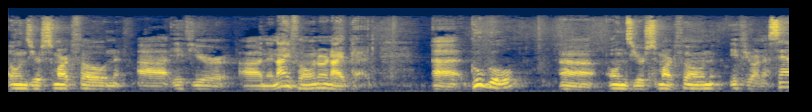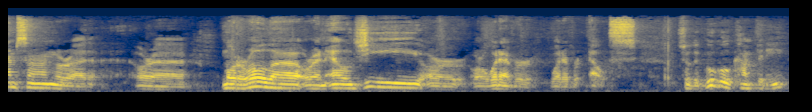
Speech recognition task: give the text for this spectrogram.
owns your smartphone uh, if you're on an iPhone or an iPad. Uh, Google uh, owns your smartphone if you're on a Samsung or a or a Motorola or an LG or or whatever whatever else. So the Google company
